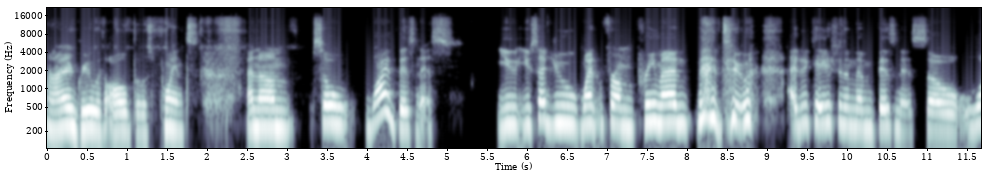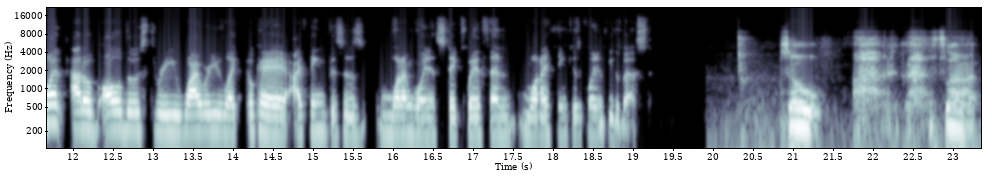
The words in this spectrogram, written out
And I agree with all of those points. And um, so why business? you you said you went from pre-med to education and then business so what out of all of those three why were you like okay i think this is what i'm going to stick with and what i think is going to be the best so it's a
